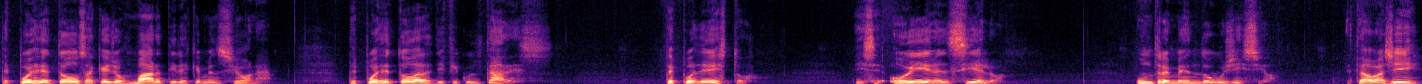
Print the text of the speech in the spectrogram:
después de todos aquellos mártires que menciona, después de todas las dificultades, después de esto, dice, oí en el cielo un tremendo bullicio. Estaba allí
